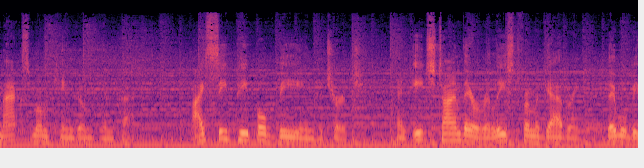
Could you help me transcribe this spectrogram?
maximum kingdom impact. I see people being the church, and each time they are released from a gathering, they will be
